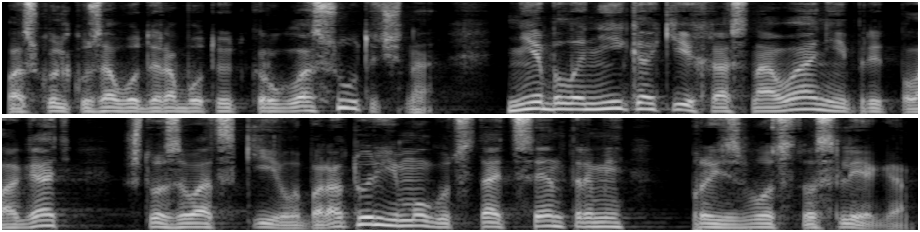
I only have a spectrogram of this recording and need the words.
Поскольку заводы работают круглосуточно, не было никаких оснований предполагать, что заводские лаборатории могут стать центрами производства слега.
